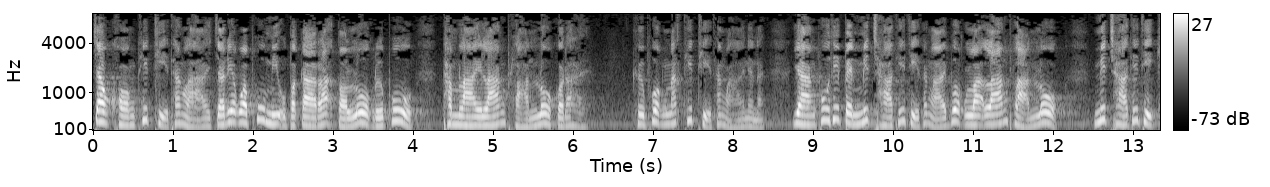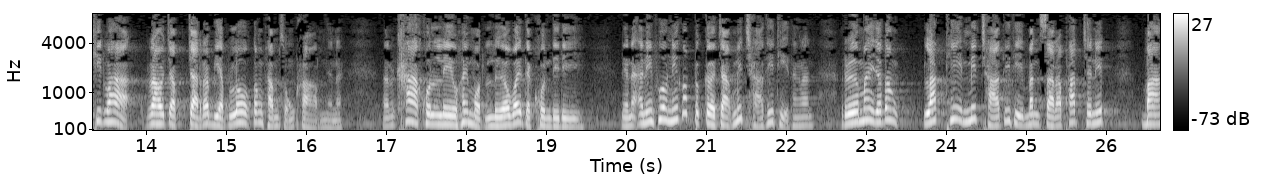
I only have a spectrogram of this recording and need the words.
เจ้าของทิฏฐิทั้งหลาย จะเรียกว่าผู้มีอุปการะต่อโลกหรือผู้ทำลายล้างผลาญโลกก็ได้ คือพวกนักทิฏฐิทั้งหลายเนี่ยนะอย่างผู้ที่เป็นมิจฉาทิฏฐิทั้งหลาย พวกล้างผลาญโลก มิจฉาทิฏฐิคิดว่าเราจะจัดระเบียบโลกต้องทำสงครามเนี่ยนะนั้นฆ่าคนเลวให้หมดเหลือไว้แต่คนดีๆเนี่ยนะอันนี้พวกนี้ก็เกิดจากมิจฉาทิฏฐิทั้งนั้น หรือไม่จะต้องลัทธิมิจฉาทิฏฐิบรรสารพัดชนิด บาง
